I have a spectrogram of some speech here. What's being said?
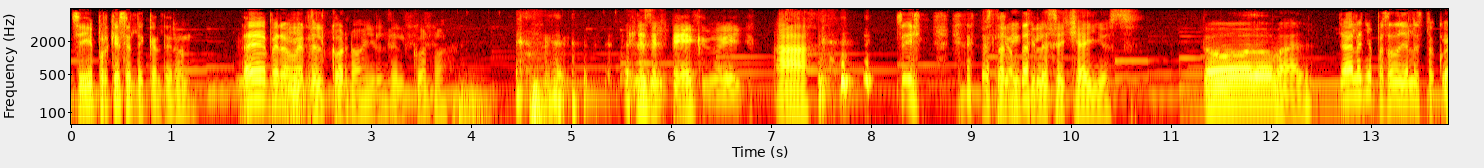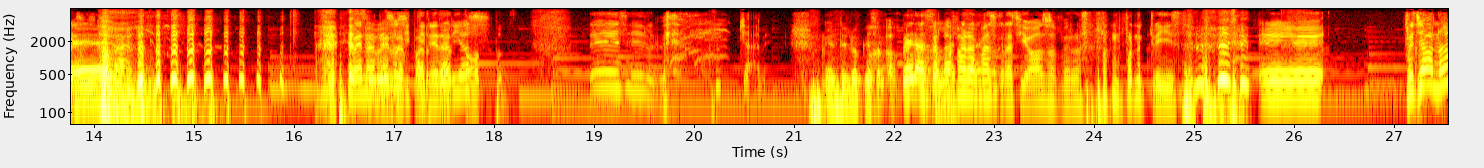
Sí, porque es el de Calderón. Eh, pero y el del cono, y el del cono. Él es del TEC, güey. Ah, Sí. pues también que les eche a ellos. Todo mal. Ya el año pasado ya les tocó Qué eso. mal. Bueno, en esos itinerarios. Sí, sí. Chale. Entre lo que son peras o Ojalá fuera más gracioso, pero me pone triste. Eh, pues ya, ¿no?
